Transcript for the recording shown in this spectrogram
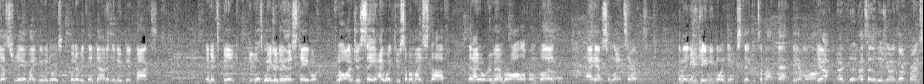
yesterday in my humidors and put everything down in the new big box, and it's big. It's What- what'd bigger than get? this table. No, I'm just saying I went through some of my stuff, and I don't remember all of them, but Oh. I have some Lanceros. And then you gave me one damn stick. It's about that damn long. Yeah, that's the, outside of Louisiana Dark Prince.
